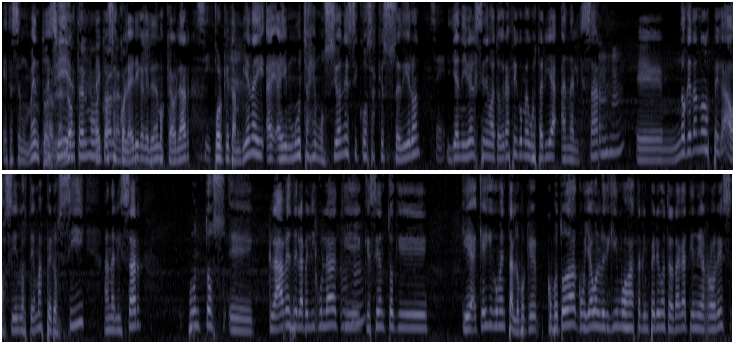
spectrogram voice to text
este es el momento de Sí, hablarlo. este es el momento hay cosas con la Erika que tenemos que hablar, Sí, porque también hay, hay, hay muchas emociones y cosas que sucedieron, sí. y a nivel cinematográfico me gustaría analizar eh, no quedándonos pegados sí en los temas, pero sí analizar puntos eh, claves de la película que, siento que, que, que hay que comentarlo, porque como toda, como ya lo dijimos hasta el Imperio contraataca tiene errores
